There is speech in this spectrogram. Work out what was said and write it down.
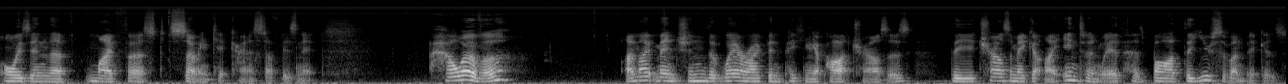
always in the my first sewing kit kind of stuff, isn't it? However, I might mention that where I've been picking apart trousers, the trouser maker I intern with has barred the use of unpickers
